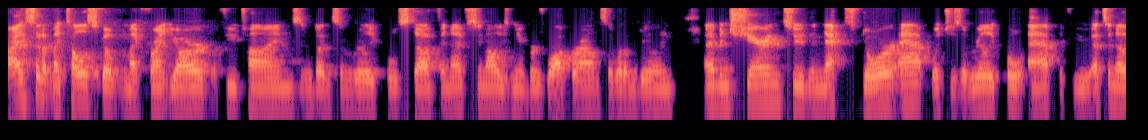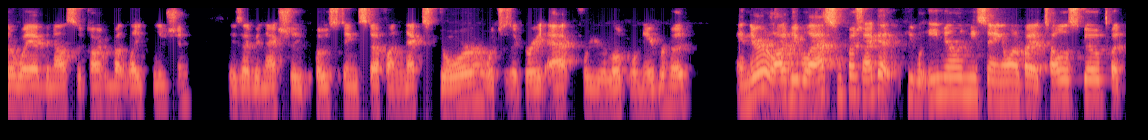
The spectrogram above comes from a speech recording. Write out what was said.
I set up my telescope in my front yard a few times and done some really cool stuff. And I've seen all these neighbors walk around, and say what I'm doing. I've been sharing to the Nextdoor app, which is a really cool app. If you, that's another way I've been also talking about light pollution. Is I've been actually posting stuff on Nextdoor, which is a great app for your local neighborhood. And there are a lot of people asking questions. I got people emailing me saying I want to buy a telescope, but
